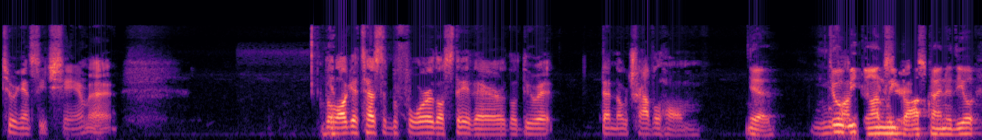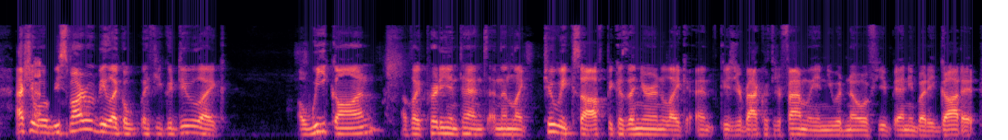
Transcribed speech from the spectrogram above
two against each team. Uh, they'll all get tested before. They'll stay there. They'll do it. Then they'll travel home. Yeah. do a week the on, week series. off kind of deal. Actually, what would be smart would be like a, if you could do like a week on of like pretty intense, and then like two weeks off because then you're in like because you're back with your family and you would know if you anybody got it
